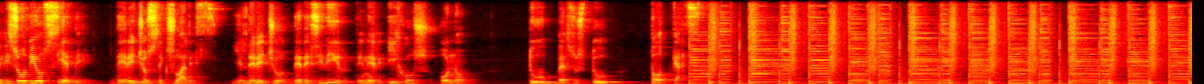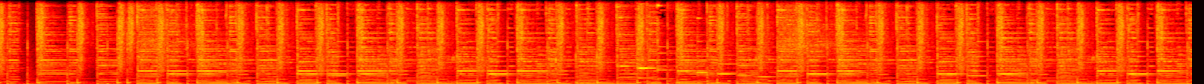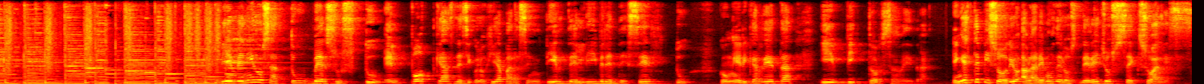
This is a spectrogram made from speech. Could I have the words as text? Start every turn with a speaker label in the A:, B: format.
A: Episodio 7. Derechos sexuales y el derecho de decidir tener hijos o no. Tú versus tú podcast. A Tú versus Tú, el podcast de psicología para sentirte libre de ser tú, con Erika Rieta y Víctor Saavedra. En este episodio hablaremos de los derechos sexuales.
